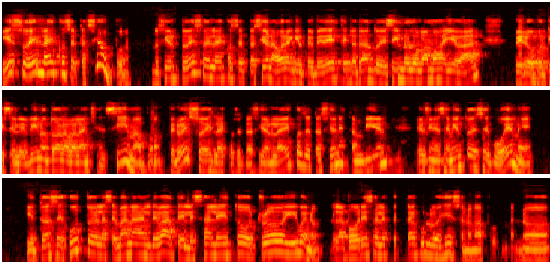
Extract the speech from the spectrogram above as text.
eso es la desconcertación, ¿no es cierto? Eso es la desconcertación. Ahora que el PPD esté tratando de decir no lo vamos a llevar, pero porque se le vino toda la avalancha encima. Pero eso es la desconcentración. La desconcentración es también el financiamiento de SQM. Y entonces justo en la semana del debate le sale esto otro y bueno, la pobreza del espectáculo es eso nomás. No,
